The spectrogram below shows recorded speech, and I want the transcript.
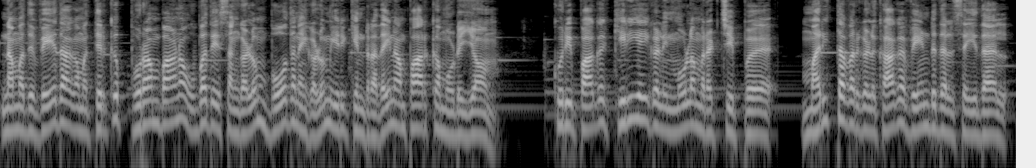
நமது வேதாகமத்திற்கு புறம்பான உபதேசங்களும் போதனைகளும் இருக்கின்றதை நாம் பார்க்க முடியும். குறிப்பாக கிரியைகளின் மூலம் ரட்சிப்பு மரித்தவர்களுக்காக வேண்டுதல் செய்தல்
